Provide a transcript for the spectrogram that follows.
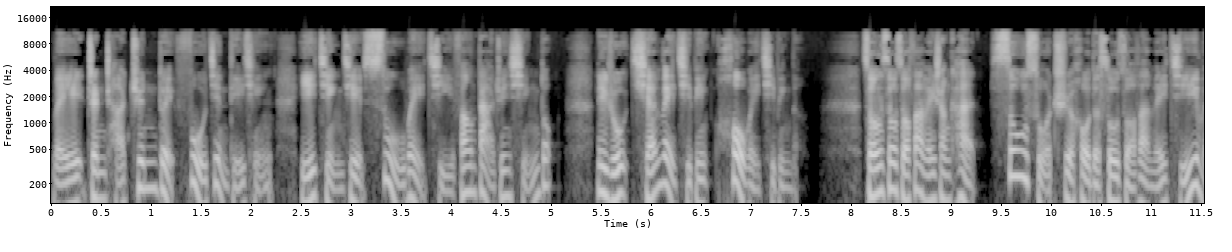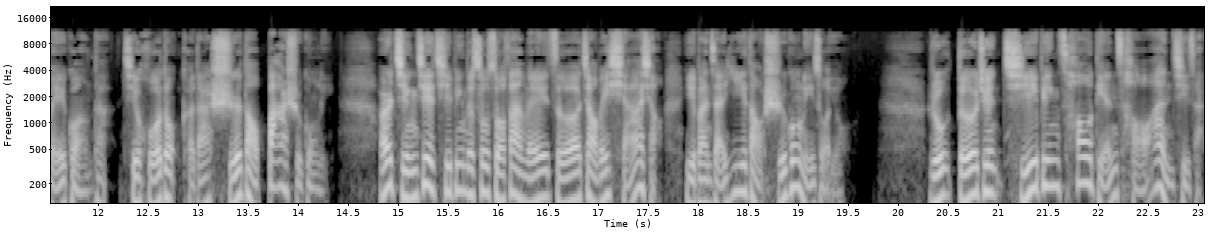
为侦察军队附近敌情，以警戒宿卫己方大军行动，例如前卫骑兵、后卫骑兵等。从搜索范围上看，搜索斥候的搜索范围极为广大，其活动可达十到八十公里；而警戒骑兵的搜索范围则较为狭小，一般在一到十公里左右。如德军骑兵操典草案记载，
